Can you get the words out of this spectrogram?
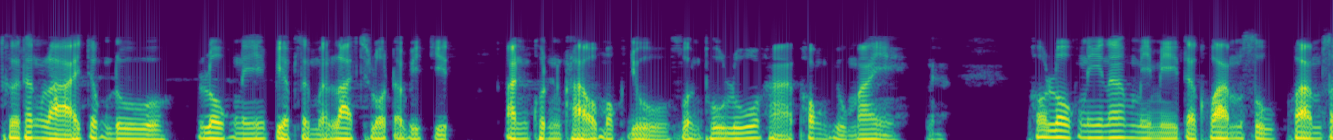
เธอทั้งหลายจงดูโลกนี้เปรียบเสมือนราชรถอวิจิต อันคนเขาหมกอยู่ ส่วนผู้รู้หาข้องอยู่ไม่นะเพราะโลกนี้นะไม่มีแต่ความสุขความส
